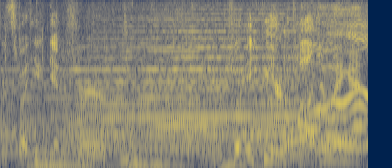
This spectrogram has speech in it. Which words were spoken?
That's what you get for putting your pot Doing it.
